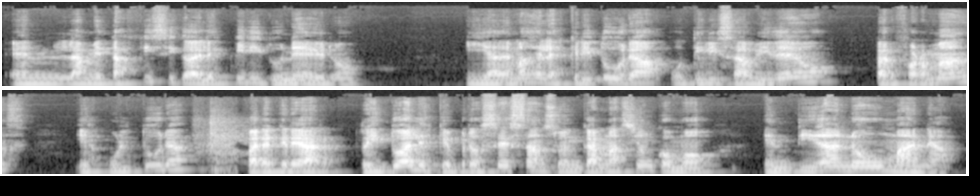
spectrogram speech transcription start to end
en la metafísica del espíritu negro y además de la escritura utiliza video, performance y escultura para crear rituales que procesan su encarnación como entidad no humana,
